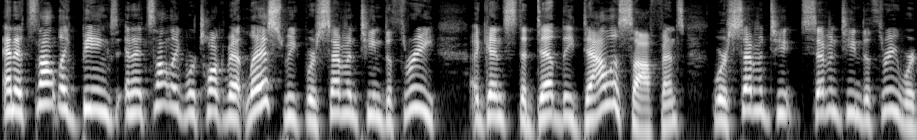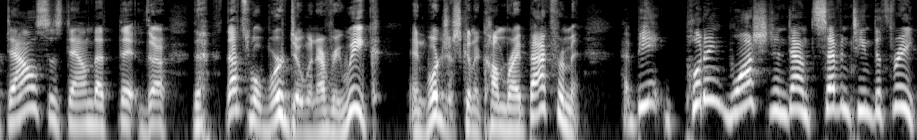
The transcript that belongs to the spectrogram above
And it's not like being and it's not like we're talking about last week where 17 to 3 against the deadly Dallas offense where 17 17 to 3 where Dallas is down that they, they're, that's what we're doing every week and we're just going to come right back from it. Uh, being, putting Washington down 17 to 3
